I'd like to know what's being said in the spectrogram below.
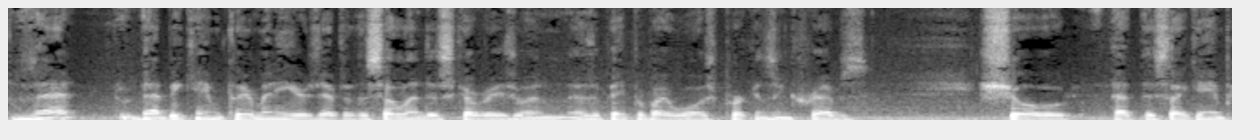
that that became clear many years after the Sutherland discoveries when, as a paper by Walsh, Perkins, and Krebs showed that the cyc-AMP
